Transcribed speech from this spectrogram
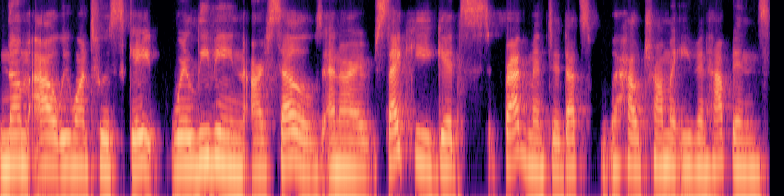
numb out, we want to escape. We're leaving ourselves and our psyche gets fragmented. That's how trauma even happens.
